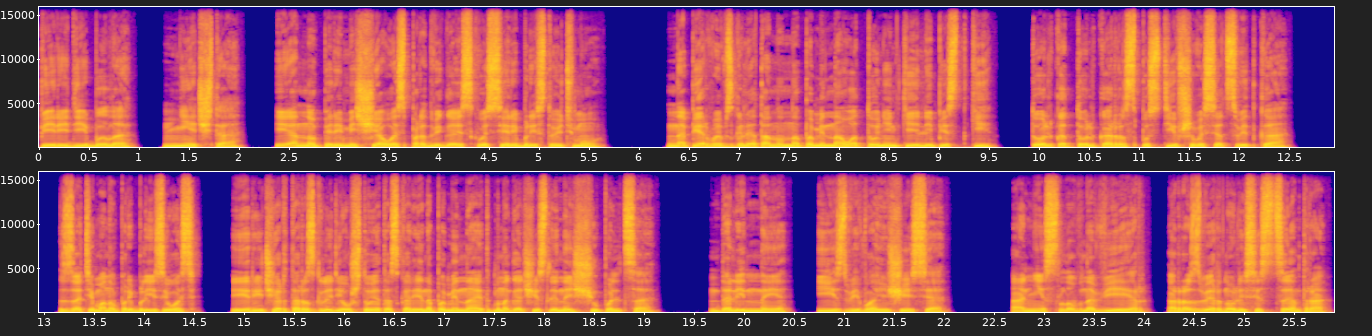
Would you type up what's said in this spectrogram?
Впереди было нечто, и оно перемещалось, продвигаясь сквозь серебристую тьму. На первый взгляд оно напоминало тоненькие лепестки только-только распустившегося цветка. Затем оно приблизилось, и Ричард разглядел, что это скорее напоминает многочисленные щупальца, длинные и извивающиеся. Они, словно веер, развернулись из центра,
